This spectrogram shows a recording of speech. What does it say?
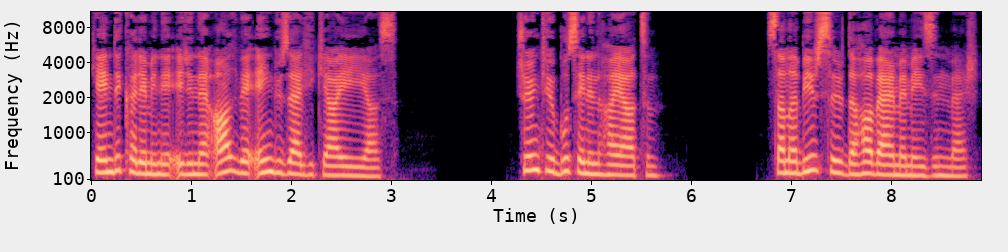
Kendi kalemini eline al ve en güzel hikayeyi yaz. Çünkü bu senin hayatın. Sana bir sır daha vermeme izin ver.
